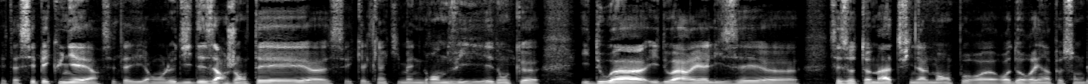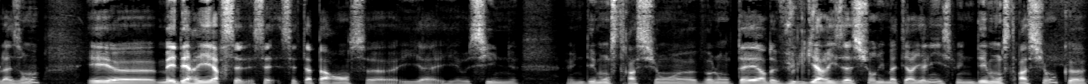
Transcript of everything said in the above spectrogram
est assez pécuniaire, c'est-à-dire on le dit désargenté, c'est quelqu'un qui mène grande vie et donc il doit il doit réaliser ses automates finalement pour redorer un peu son blason. Et mais derrière cette apparence, il y, a, il y a aussi une démonstration volontaire de vulgarisation du matérialisme, une démonstration que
